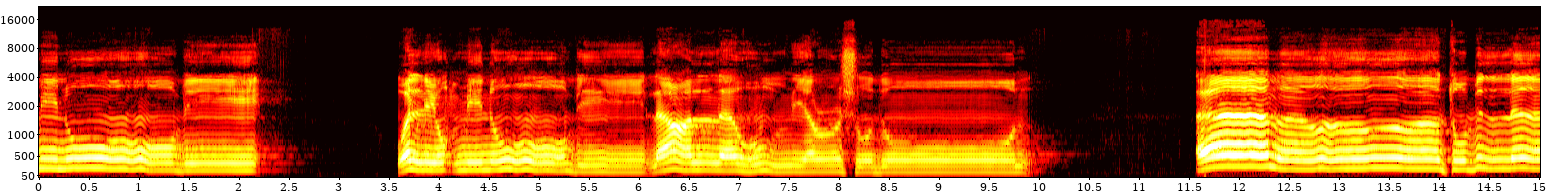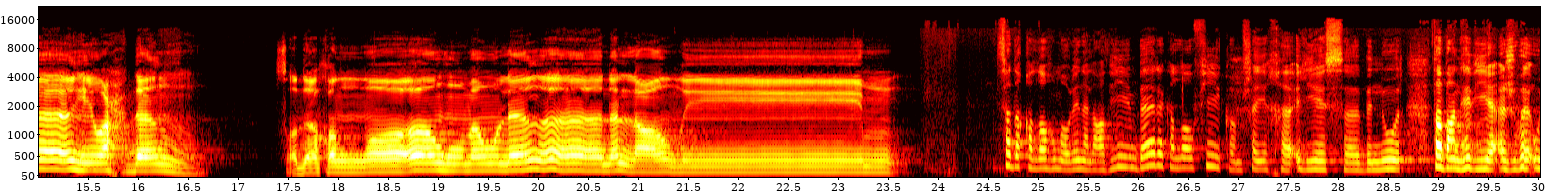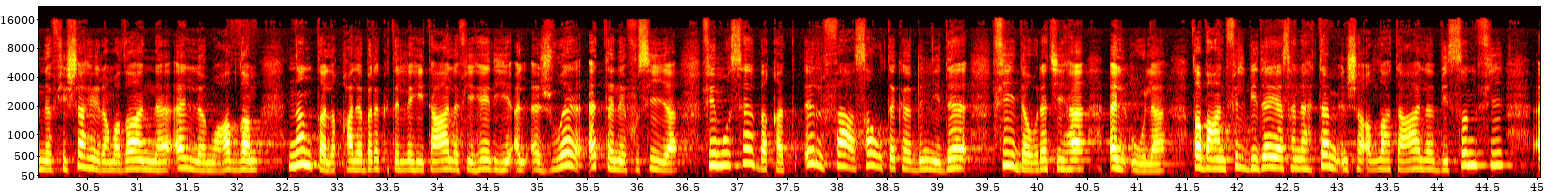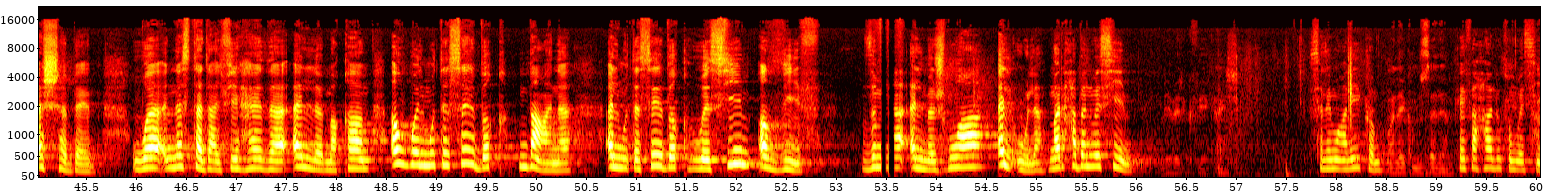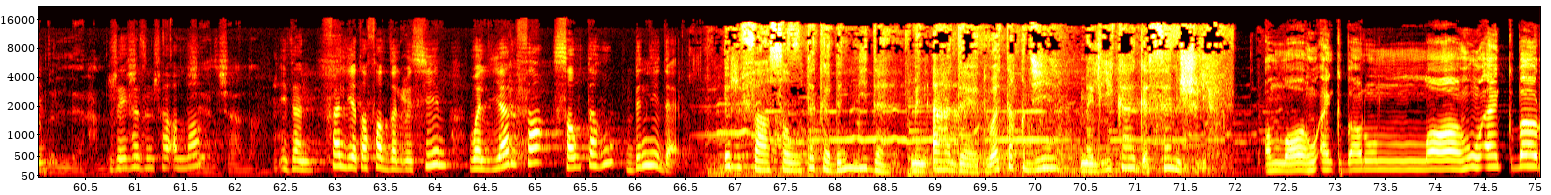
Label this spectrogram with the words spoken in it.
وليؤمنوا بي لعلهم يرشدون. آمنت بالله وحده. صدق الله مولانا العظيم. صدق الله مولانا العظيم. بارك الله فيكم شيخ إلياس بن نور. طبعا هذه اجواؤنا في شهر رمضان المعظم. ننطلق على بركة الله تعالى في هذه الأجواء التنافسية في مسابقة ارفع صوتك بالنداء في دورتها الأولى. طبعا في البداية سنهتم إن شاء الله تعالى بصنف الشباب ونستدعي في هذا المقام أول متسابق معنا. المتسابق وسيم الضيف. ضمن المجموعة الأولى. مرحبا وسيم. السلام عليكم. وعليكم السلام. كيف حالكم وسيم؟ الحمد لله الحمد لله. جاهز إن شاء الله؟ جاهز إن شاء الله. إذا فليتفضل وسيم وليرفع صوته بالنداء. ارفع صوتك بالنداء من إعداد وتقديم مليكة قسام الشريف. الله أكبر الله أكبر.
